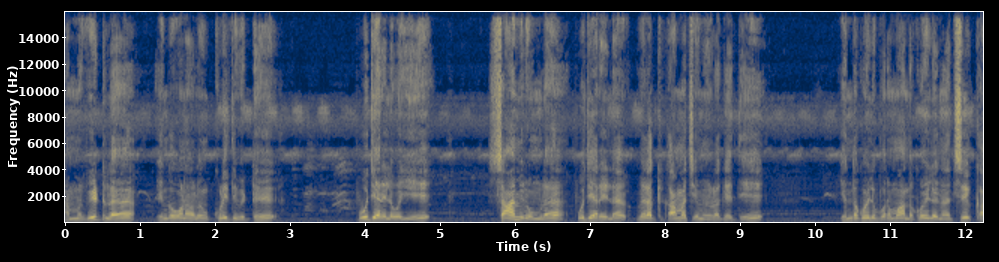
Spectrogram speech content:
நம்ம வீட்டில் எங்கே போனாலும் குளித்து விட்டு பூஜை அறையில் போய் சாமி ரூமில் பூஜை அறையில் விளக்கு காமாட்சி அம்மன் விளக்கேற்றி எந்த கோயிலுக்கு போகிறோமோ அந்த கோயிலை நினச்சி கா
